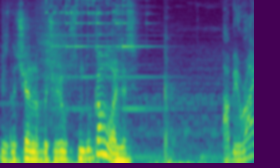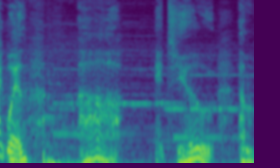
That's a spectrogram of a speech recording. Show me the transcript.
изначально по чужим сундукам лазить. I'll be right with... Ah, it's you. Um,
